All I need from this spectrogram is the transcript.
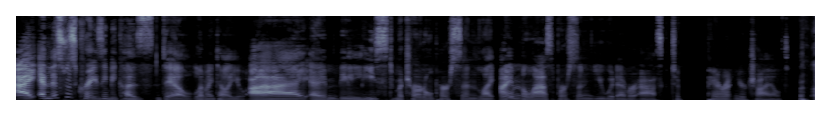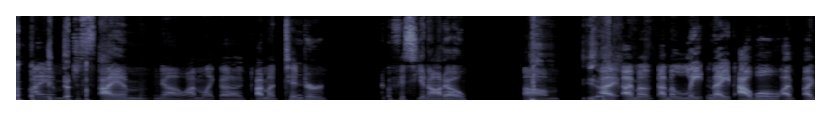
I and this was crazy because Dale, let me tell you, I am the least maternal person. Like I am the last person you would ever ask to parent your child. I am Yeah. just I am no, I'm like a I'm a Tinder aficionado. Um Yes. I, I'm a I'm a late night owl. I I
